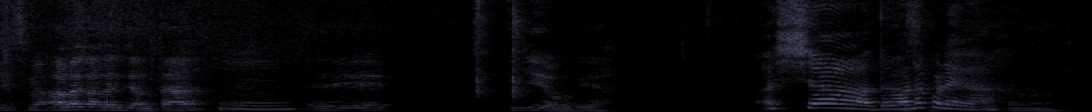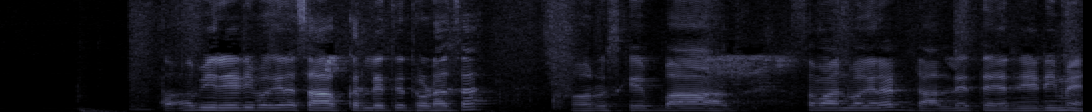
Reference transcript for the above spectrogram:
इसमें अलग अलग जलता है। ए, ये ये हो गया। अच्छा दबाना पड़ेगा? तो अभी रेडी वगैरह साफ़ कर लेते थोड़ा सा और उसके बाद सामान वगैरह डाल लेते हैं रेडी में।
